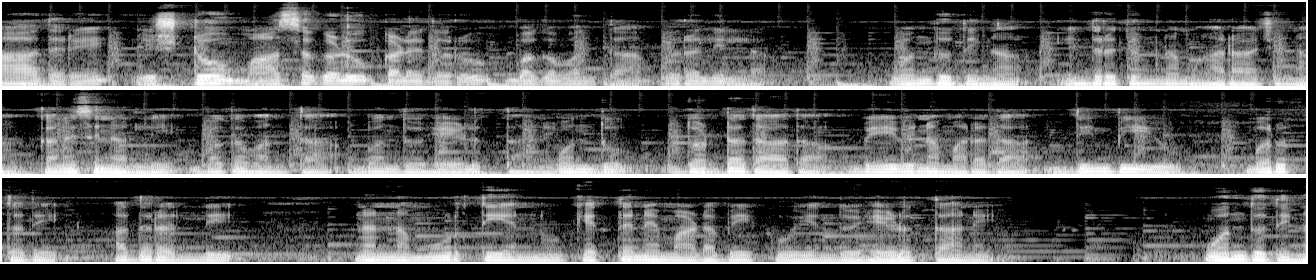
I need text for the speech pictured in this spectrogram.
ಆದರೆ ಎಷ್ಟೋ ಮಾಸಗಳು ಕಳೆದರೂ ಭಗವಂತ ಬರಲಿಲ್ಲ. ಒಂದು ದಿನ ಇಂದ್ರದ್ಯುಮ್ನ ಮಹಾರಾಜನ ಕನಸಿನಲ್ಲಿ ಭಗವಂತ ಬಂದು ಹೇಳುತ್ತಾನೆ, ಒಂದು ದೊಡ್ಡದಾದ ಬೇವಿನ ಮರದ ದಿಂಬಿಯು ಬರುತ್ತದೆ, ಅದರಲ್ಲಿ ನನ್ನ ಮೂರ್ತಿಯನ್ನು ಕೆತ್ತನೆ ಮಾಡಬೇಕು ಎಂದು ಹೇಳುತ್ತಾನೆ. ಒಂದು ದಿನ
